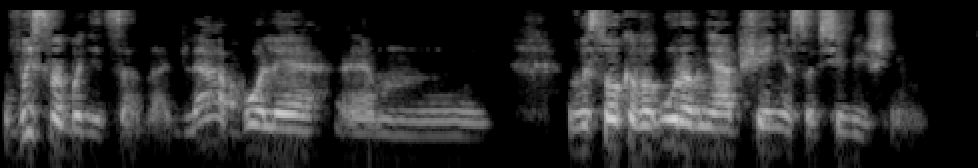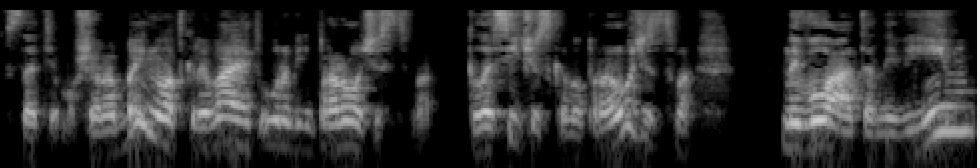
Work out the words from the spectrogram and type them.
высвободиться да, для более эм, высокого уровня общения со Всевышним. Кстати, Мушарабейну открывает уровень пророчества, классического пророчества, Невуата Невиим,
